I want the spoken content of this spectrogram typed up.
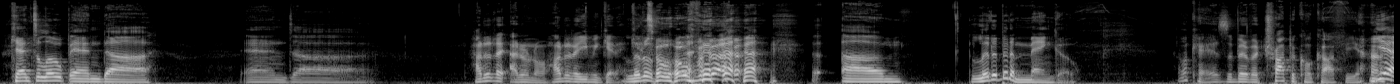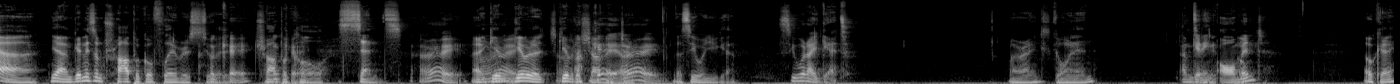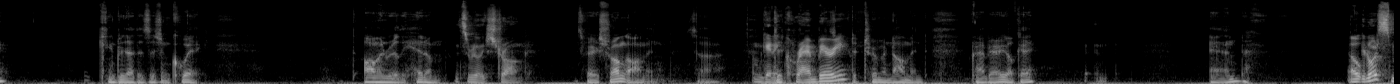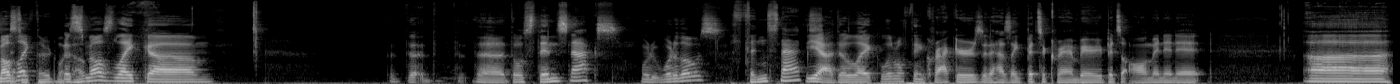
cantaloupe and uh, and uh, How did I? I don't know. How did I even get it? Little- Cantaloupe? um, a little bit of mango. okay, it's a bit of a tropical coffee. Huh? Yeah, yeah, I'm getting some tropical flavors to Okay, it. Okay, tropical scents. All right. All right, all give right. give it a give it a shot. Okay, Victor. all right. Let's see what you get. See what I get. All right, it's going in. I'm getting almond. Okay, came to that decision quick. Almond really hit him. It's really strong. It's very strong almond. So I'm getting Did- cranberry. determined almond, cranberry. Okay, and oh, You know what it smells like? third one. It Oh. smells like um, the, the the those thin snacks. What what are those? thin snacks. Yeah, they're like little thin crackers. It has like bits of cranberry, bits of almond in it. Uh.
